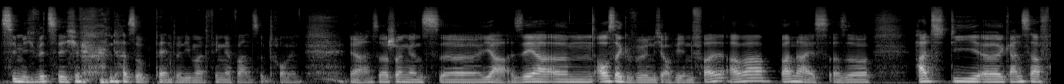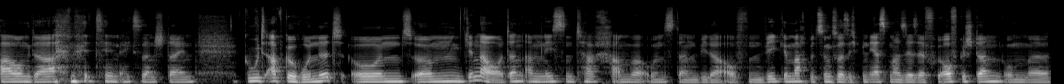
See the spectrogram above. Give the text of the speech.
ziemlich witzig, wenn man da so pennt und jemand fing an zu trommeln. Ja, es war schon ganz, äh, ja, sehr ähm, außergewöhnlich auf jeden Fall, aber war nice. Also hat die äh, ganze Erfahrung da mit den Externsteinen gut abgerundet. Und ähm, genau, dann am nächsten Tag haben wir uns dann wieder auf den Weg gemacht, beziehungsweise ich bin erstmal sehr, sehr früh aufgestanden. Um äh,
